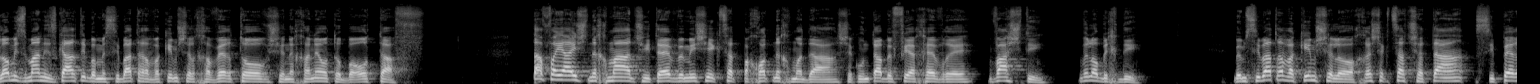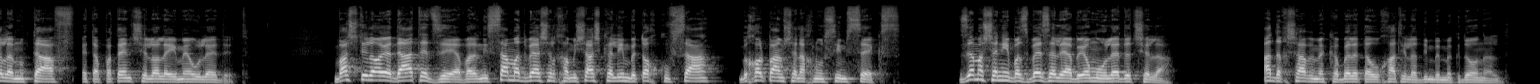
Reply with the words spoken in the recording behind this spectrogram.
לא מזמן נזכרתי במסיבת הרווקים של חבר טוב, שנכנה אותו באות ת'. ת' היה איש נחמד שהתאהב במישהי קצת פחות נחמדה, שכונתה בפי החבר'ה ושתי, ולא בכדי. במסיבת רווקים שלו, אחרי שקצת שתה, סיפר לנו ת' את הפטנט שלו לימי הולדת. ושתי לא יודעת את זה, אבל אני שם מטבע של חמישה שקלים בתוך קופסה בכל פעם שאנחנו עושים סקס. זה מה שאני אבזבז עליה ביום ההולדת שלה. עד עכשיו היא מקבלת ארוחת ילדים במקדונלד.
